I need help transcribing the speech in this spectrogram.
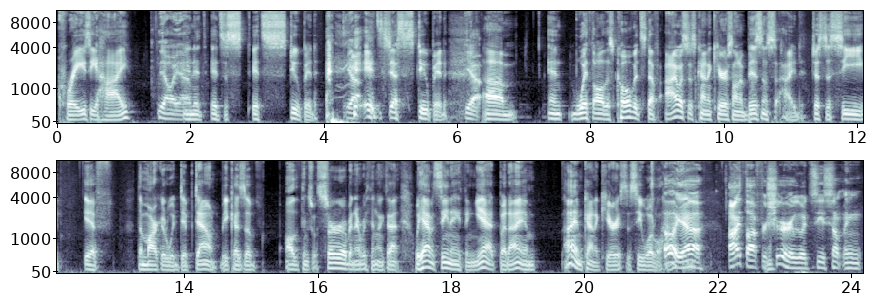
crazy high Oh yeah. and it it's it's stupid. Yeah. it's just stupid. yeah. Um, and with all this COVID stuff, I was just kind of curious on a business side just to see if the market would dip down because of all the things with CERB and everything like that. We haven't seen anything yet, but I am I am kind of curious to see what will happen. oh yeah. I thought for sure we would see something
